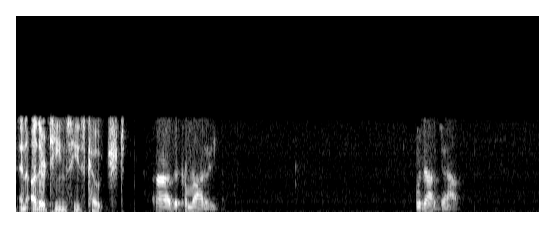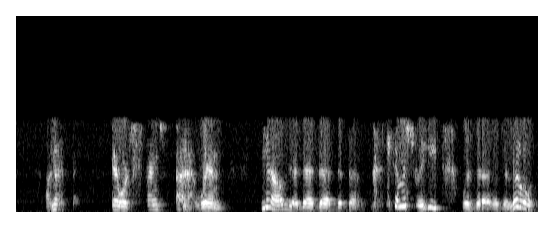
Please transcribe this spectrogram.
and other teams he's coached. Uh, the camaraderie, without a doubt. There were times when, you know, the the the, the chemistry was a, was a little,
